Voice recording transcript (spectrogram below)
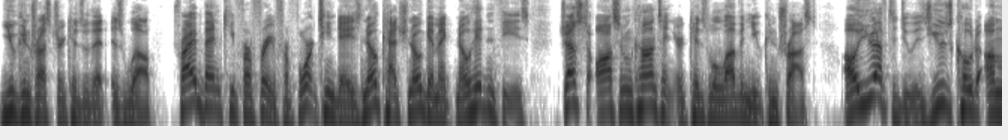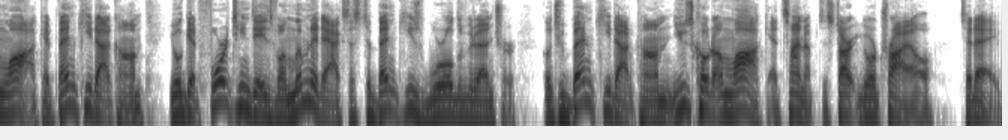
you can trust your kids with it as well. Try Bentkey for free for 14 days. No catch, no gimmick, no hidden fees. Just awesome content your kids will love and you can trust. All you have to do is use code UNLOCK at Bentkey.com. You'll get 14 days of unlimited access to Bentkey's world of adventure. Go to Bentkey.com, use code UNLOCK at sign up to start your trial today.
